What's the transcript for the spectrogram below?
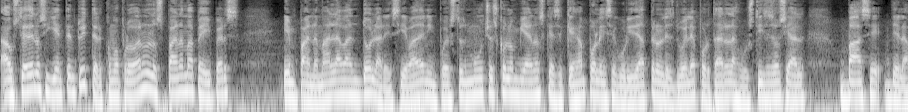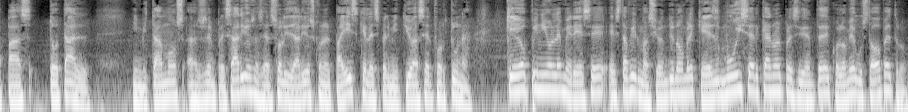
a usted lo siguiente en Twitter, como probaron los Panama Papers, en Panamá lavan dólares y evaden impuestos muchos colombianos que se quejan por la inseguridad, pero les duele aportar a la justicia social base de la paz total. Invitamos a esos empresarios a ser solidarios con el país que les permitió hacer fortuna. ¿Qué opinión le merece esta afirmación de un hombre que es muy cercano al presidente de Colombia, Gustavo Petro?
